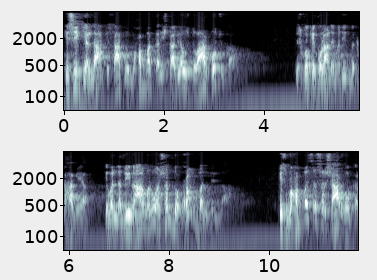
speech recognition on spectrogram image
کسی کی اللہ کے ساتھ وہ محبت کا رشتہ جو ہے استوار ہو چکا ہو۔ جس کو کہ قرآن مجید میں کہا گیا کہ ولزین آمنو اشد و اللہ اس محبت سے سرشار ہو کر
